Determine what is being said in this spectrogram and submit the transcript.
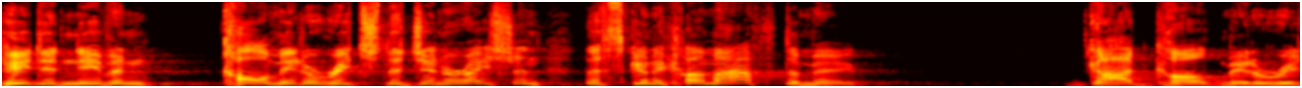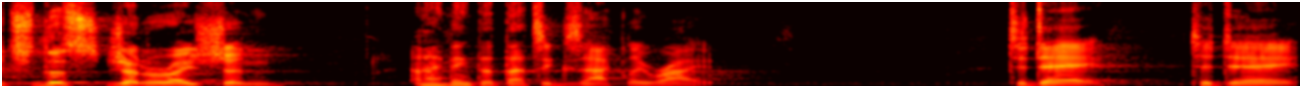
He didn't even call me to reach the generation that's going to come after me. God called me to reach this generation. And I think that that's exactly right. Today, today,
